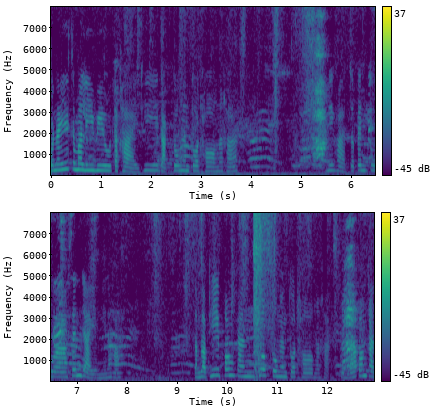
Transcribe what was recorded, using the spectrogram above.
วันนี้จะมารีวิวตะข่ายที่ดักตัวเงินตัวทองนะคะ นี่ค่ะจะเป็นตัวเส้นใหญ่อย่างนี้นะคะสำหรับที่ป้องกันพวกตัวเงินตัวทองอะค่ะหรือว่าป้องกัน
